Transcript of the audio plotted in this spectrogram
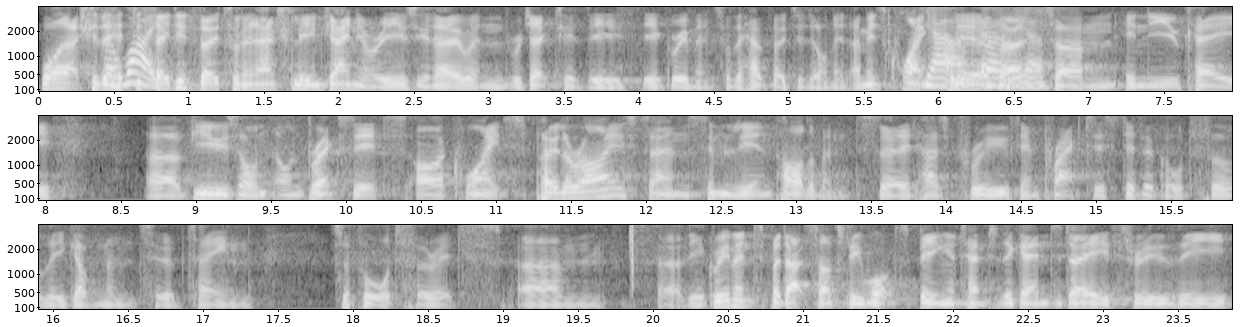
Well, actually, so they, did, they, did, vote on it actually in January, as you know, and rejected the, the agreement. So they have voted on it. I mean, it's quite yeah, clear earlier. that um, in the UK, uh, views on, on Brexit are quite polarised, and similarly in Parliament. So it has proved in practice difficult for the government to obtain support for its um, uh, the agreement, but that's actually what's being attempted again today through the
